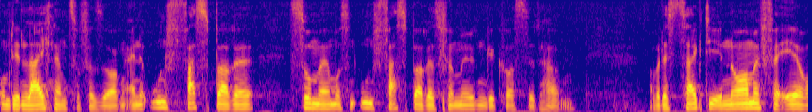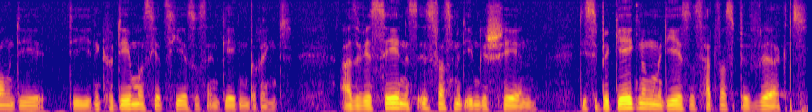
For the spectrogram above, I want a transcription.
um den Leichnam zu versorgen. Eine unfassbare Summe, muss ein unfassbares Vermögen gekostet haben. Aber das zeigt die enorme Verehrung, die, die Nikodemus jetzt Jesus entgegenbringt. Also wir sehen, es ist was mit ihm geschehen. Diese Begegnung mit Jesus hat was bewirkt.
